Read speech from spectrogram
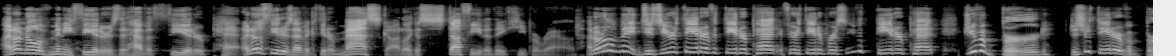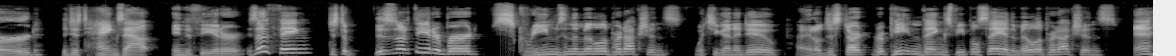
I don't know of many theaters that have a theater pet. I know theaters that have like a theater mascot, like a stuffy that they keep around. I don't know if many, does your theater have a theater pet? If you're a theater person, you have a theater pet? Do you have a bird? Does your theater have a bird that just hangs out in the theater? Is that a thing? Just a this is our theater bird screams in the middle of productions. What you gonna do? It'll just start repeating things people say in the middle of productions. Eh.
